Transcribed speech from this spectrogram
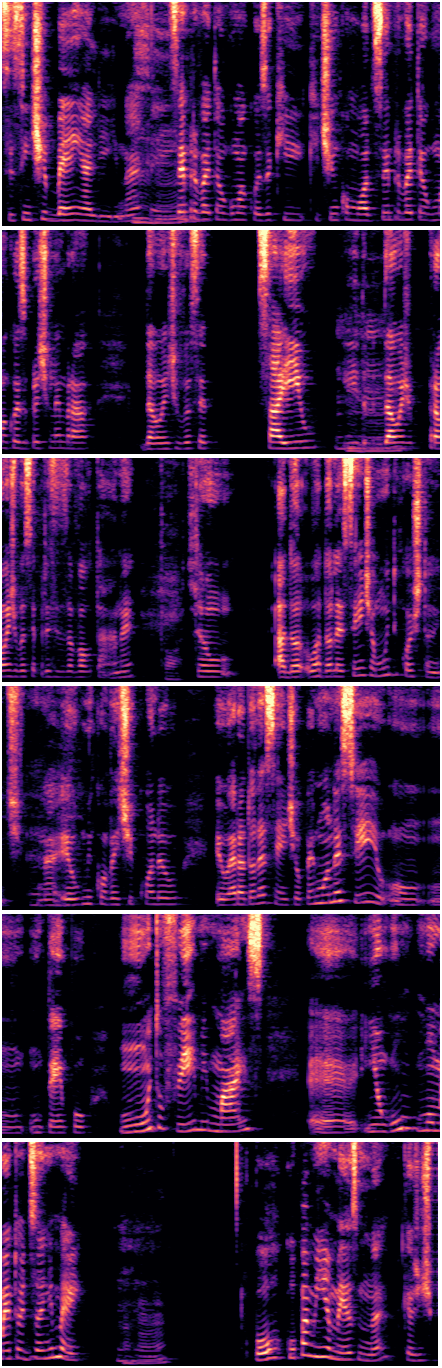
se sentir bem ali, né? Sim. Sempre vai ter alguma coisa que, que te incomoda, sempre vai ter alguma coisa para te lembrar da onde você saiu e Uhum. da onde para onde você precisa voltar, né? Forte. Então, ado- o adolescente é muito inconstante, né? Eu me converti quando eu, eu era adolescente. Eu permaneci um, um, um tempo muito firme, mas é, em algum momento eu desanimei. Uhum. Por culpa minha mesmo, né? Porque a gente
